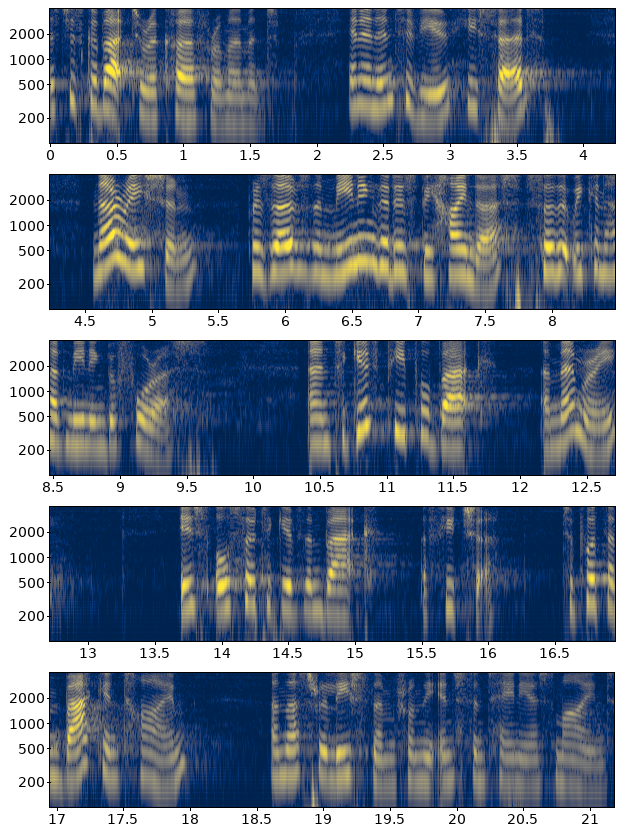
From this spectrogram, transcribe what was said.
Let's just go back to Ricoeur for a moment. In an interview, he said, Narration preserves the meaning that is behind us so that we can have meaning before us. And to give people back a memory is also to give them back a future, to put them back in time and thus release them from the instantaneous mind.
